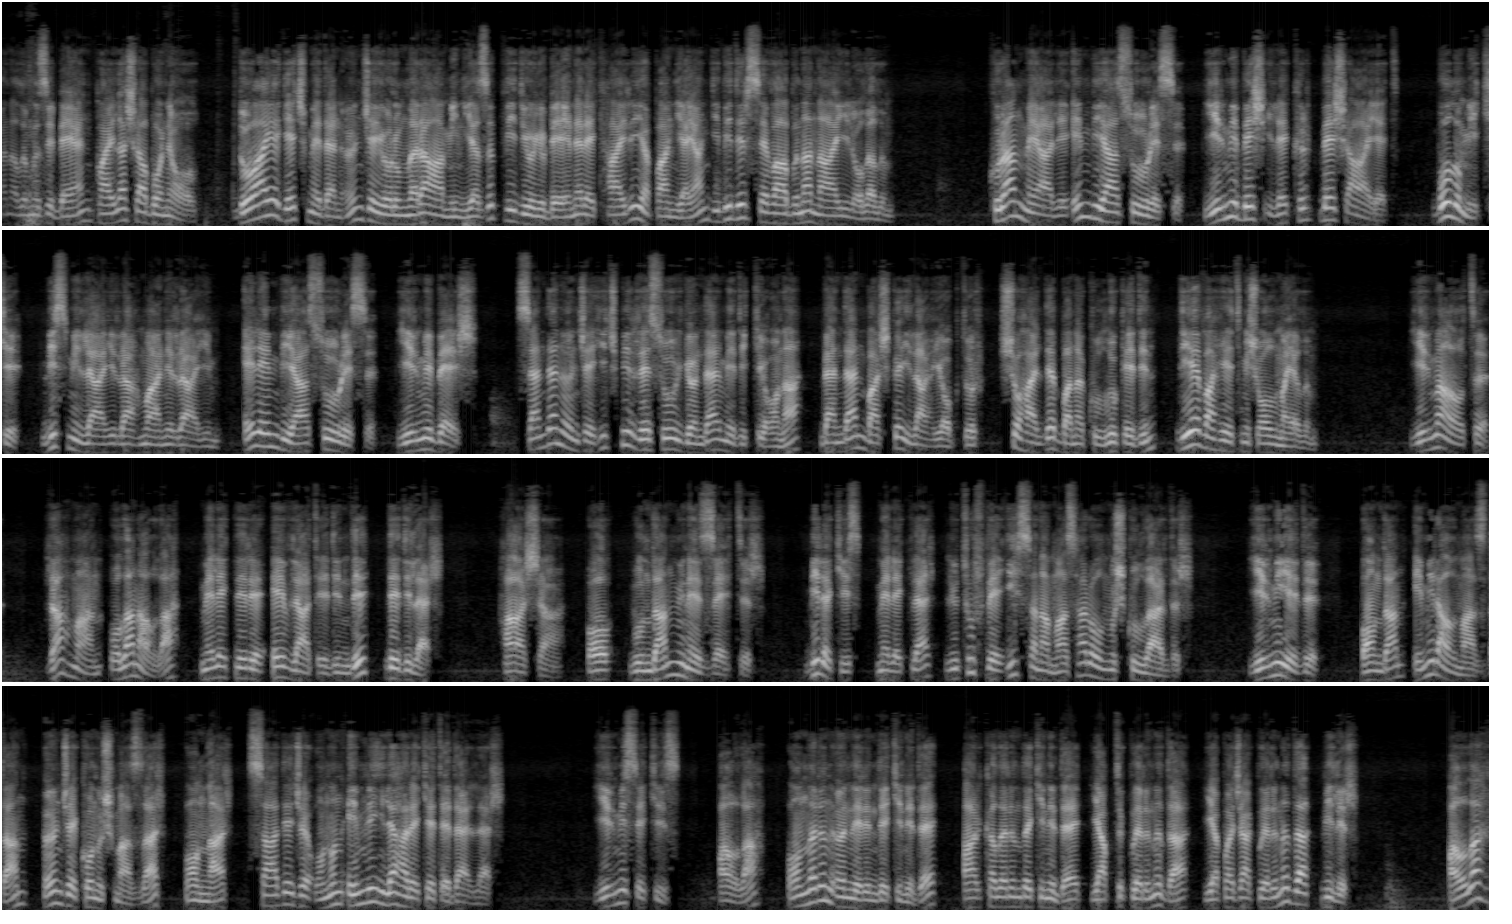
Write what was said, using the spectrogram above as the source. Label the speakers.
Speaker 1: Kanalımızı beğen, paylaş, abone ol. Duaya geçmeden önce yorumlara amin yazıp videoyu beğenerek hayrı yapan yayan gibidir sevabına nail olalım. Kur'an Meali Enbiya Suresi 25 ile 45 ayet. Bolum 2. Bismillahirrahmanirrahim. El Enbiya Suresi 25. Senden önce hiçbir Resul göndermedik ki ona, benden başka ilah yoktur, şu halde bana kulluk edin, diye vahyetmiş olmayalım. 26. Rahman olan Allah, melekleri evlat edindi, dediler. Haşa, o, bundan münezzehtir. Bilakis, melekler, lütuf ve ihsana mazhar olmuş kullardır. 27. Ondan emir almazdan, önce konuşmazlar, onlar, sadece onun emri ile hareket ederler. 28. Allah, onların önlerindekini de, arkalarındakini de, yaptıklarını da, yapacaklarını da bilir. Allah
